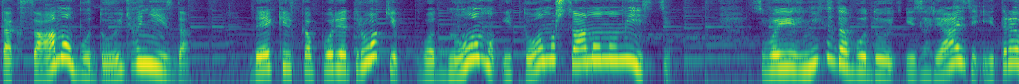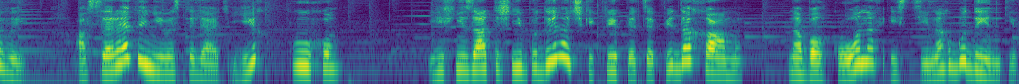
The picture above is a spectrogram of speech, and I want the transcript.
Так само будують гнізда декілька поряд років в одному і тому ж самому місці. Свої гнізда будують із грязі і трави, а всередині вистеляють їх пухом. Їхні затишні будиночки кріпляться під дахами, на балконах і стінах будинків.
